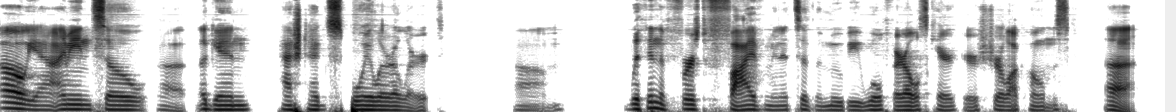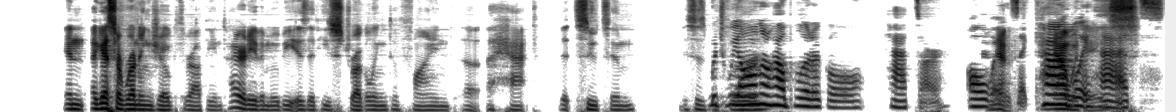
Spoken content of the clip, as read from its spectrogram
oh yeah, I mean, so uh, again, hashtag spoiler alert. Um, within the first five minutes of the movie, Will Ferrell's character Sherlock Holmes, uh, and I guess a running joke throughout the entirety of the movie is that he's struggling to find uh, a hat that suits him. This is Which we all know how political hats are. Always. like nowadays. cowboy hats,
